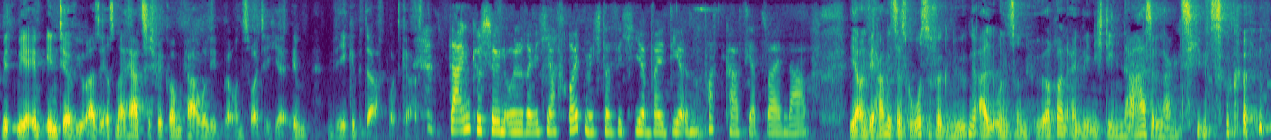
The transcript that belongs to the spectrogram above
mit mir im Interview. Also erstmal herzlich willkommen, Caroline, bei uns heute hier im Wegebedarf Podcast. Dankeschön, Ulrich. Ja, freut mich, dass ich hier bei dir im Podcast jetzt sein darf. Ja, und wir haben jetzt das große Vergnügen, all unseren Hörern ein wenig die Nase langziehen zu können.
